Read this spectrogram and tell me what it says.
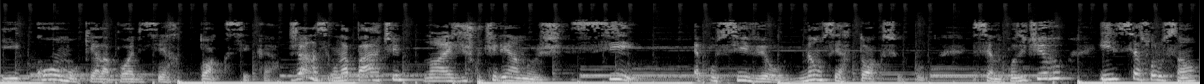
e como que ela pode ser tóxica. Já na segunda parte, nós discutiremos se é possível não ser tóxico sendo positivo e se a solução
